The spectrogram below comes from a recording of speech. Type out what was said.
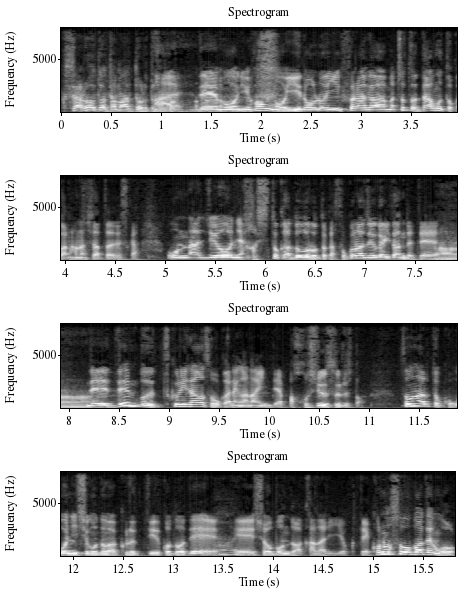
腐るほど溜まっとると、はい、でもう日本もいろいろインフラが、まあ、ちょっとダムとかの話だったじゃないですか、同じように橋とか道路とかそこら中が傷んでて、で全部作り直すお金がないんで、やっぱ補修すると。そうなると、ここに仕事が来るっていうことで、はい、えー、小ボンドはかなり良くて、この相場でも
